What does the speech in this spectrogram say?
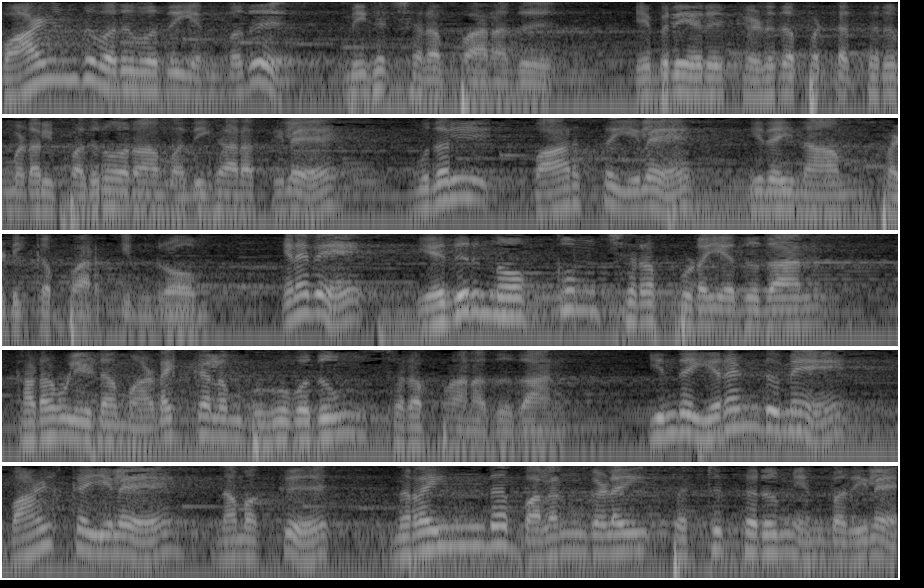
வாழ்ந்து வருவது என்பது மிகச் சிறப்பானது. எபிரேயருக்கு எழுதப்பட்ட திருமடல் பதினோராம் அதிகாரத்திலே முதல் வார்த்தையிலே இதை நாம் படிக்க பார்க்கின்றோம். எனவே எதிர்நோக்கும் சிறப்புடையதுதான். கடவுளிடம் அடைக்கலம் புகுவதும் சிறப்பானதுதான். இந்த இரண்டுமே வாழ்க்கையிலே நமக்கு நிறைந்த பலன்களை பெற்றுத்தரும் என்பதிலே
